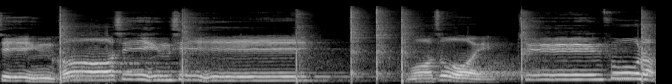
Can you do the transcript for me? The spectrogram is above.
曲尽何心系？我醉君复乐，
